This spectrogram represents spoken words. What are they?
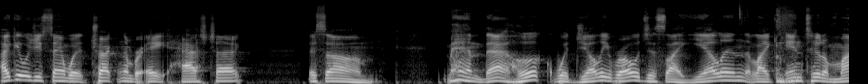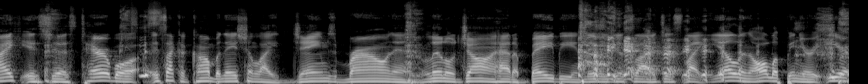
I get what you're saying with track number eight, hashtag. It's um man, that hook with Jelly Roll just like yelling like into the mic is just terrible. It's like a combination like James Brown and Lil Jon had a baby and they were just like just like yelling all up in your ear.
